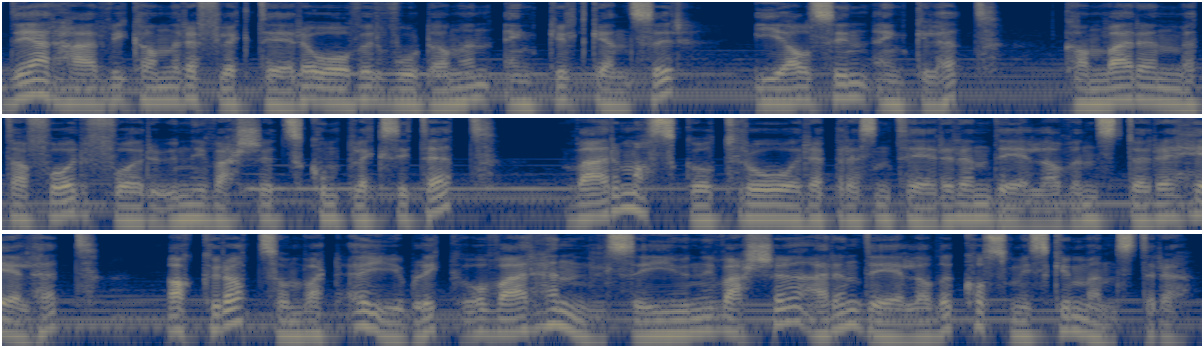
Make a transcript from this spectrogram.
Det er her vi kan reflektere over hvordan en enkelt genser, i all sin enkelhet, kan være en metafor for universets kompleksitet. Hver maske og tråd representerer en del av en større helhet, akkurat som hvert øyeblikk og hver hendelse i universet er en del av det kosmiske mønsteret.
